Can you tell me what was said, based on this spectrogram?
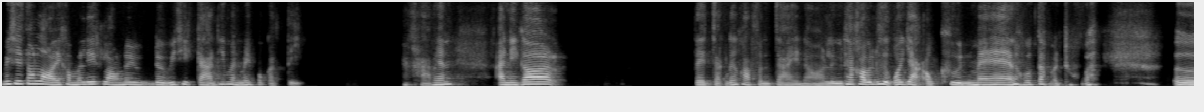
ไม่ใช่ต้องรอให้เขามาเรียกร้องโดยโดยวิธีการที่มันไม่ปกตินะคะเพราะฉะนั้นอันนี้ก็เป็นจากเรื่องความสนใจเนาะหรือถ้าเขารู้สึกว่าอยากเอาคืนแม่เราก็กลับมาดูว่า เออ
